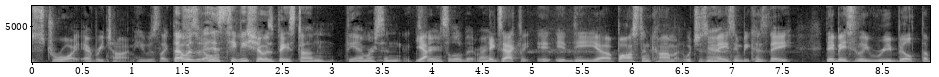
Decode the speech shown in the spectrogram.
destroy every time. He was like That was star. his TV show was based on the Emerson experience a little bit, right? Exactly. It, it- the uh, Boston Common, which is Yeah. amazing because they they basically rebuilt the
